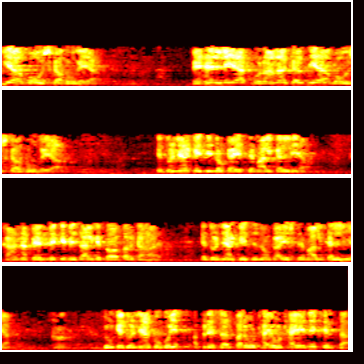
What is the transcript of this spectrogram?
کیا، وہ اس کا ہو گیا۔ پہن لیا، پرانا کر دیا، وہ اس کا ہو گیا۔ کہ دنیا کی چیزوں کا استعمال کر لیا۔ کھانا پہننے کی مثال کے طور پر کہا ہے کہ دنیا کی چیزوں کا استعمال کر لیا۔ کیونکہ دنیا کو کوئی اپنے سر پر اٹھائے اٹھائے نہیں پھرتا،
